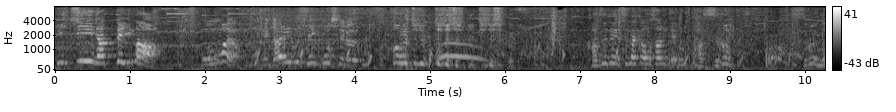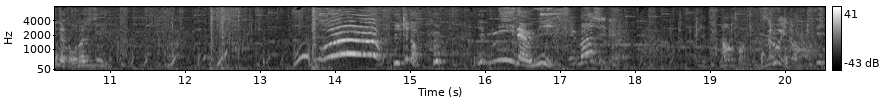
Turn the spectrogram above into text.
1位だって今。ほんまや。えだいぶ先行してる。あちょちょちょちょちょちょ風で背中押されて。あすごい。すごいみんなと同じ順位だうわいけた。いや2位だよ2位えマジで？えなんかずるいな。1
